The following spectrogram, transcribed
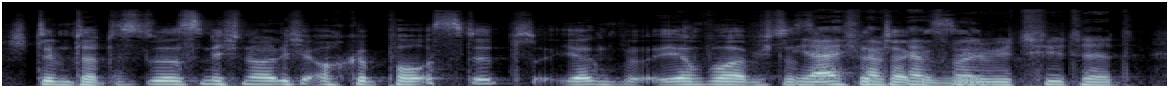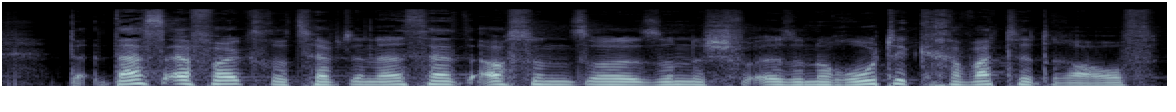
Stimmt, hattest du das nicht neulich auch gepostet? Irgendwo, irgendwo habe ich das ja, auf ich habe Twitter das mal gesehen. retweetet. Das Erfolgsrezept und da ist halt auch so, so, so, eine, so eine rote Krawatte drauf.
